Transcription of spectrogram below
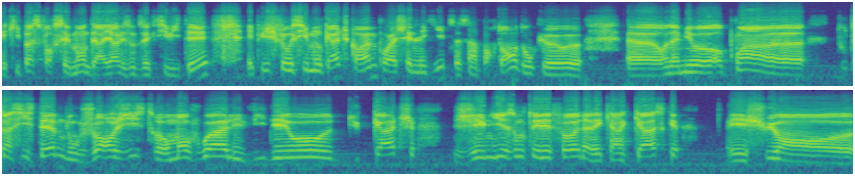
et qui passent forcément derrière les autres activités. Et puis je fais aussi mon catch quand même pour la chaîne l'équipe, ça c'est important. Donc euh, euh, on a mis au, point euh, tout un système. Donc j'enregistre, on m'envoie les vidéos du catch. J'ai une liaison téléphone avec un casque. Et je suis en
